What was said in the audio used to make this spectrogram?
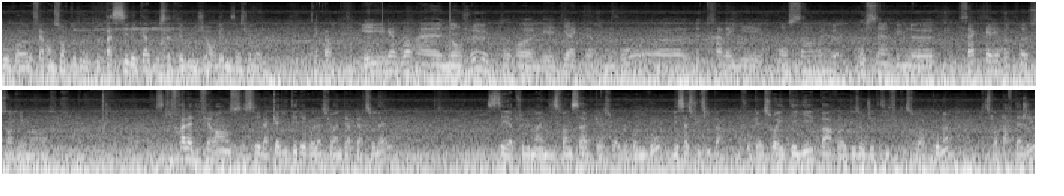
pour euh, faire en sorte de, passer le cap de cette révolution organisationnelle? D'accord. Et il y avoir un enjeu pour euh, les directeurs généraux euh, de travailler ensemble au sein d'une SAC. Quel est votre sentiment à ce sujet? Ce qui fera la différence, c'est la qualité des relations interpersonnelles c'est absolument indispensable qu'elle soit de bon niveau, mais ça ne suffit pas. Il faut qu'elle soit étayée par euh, des objectifs qui soient communs, qui soient partagés,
